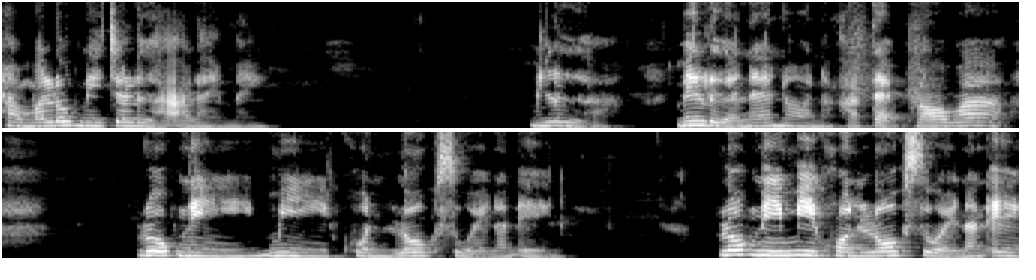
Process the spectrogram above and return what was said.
ถามว่าโลกนี้จะเหลืออะไรไหม?ไม่เหลือ ไม่เหลือแน่นอนนะคะ แต่เพราะว่าโลกนี้มีคนโลกสวยนั่นเอง โลกนี้มีคนโลกสวยนั่นเอง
